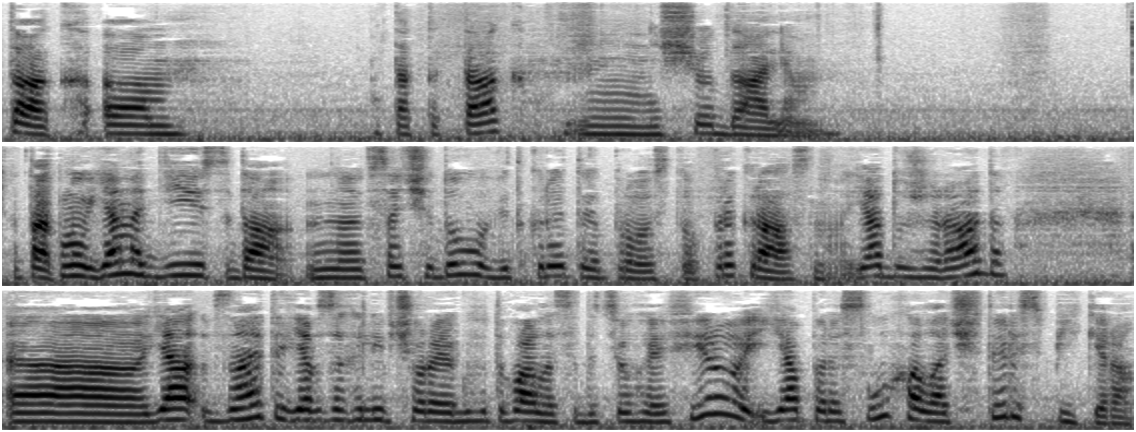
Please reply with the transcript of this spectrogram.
Так, ем, так, так, так. Що далі? Так, ну я надіюся, да, все чудово, відкрито і просто. Прекрасно. Я дуже рада. Е, я, знаєте, я взагалі вчора, як готувалася до цього ефіру, я переслухала 4 спікера.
